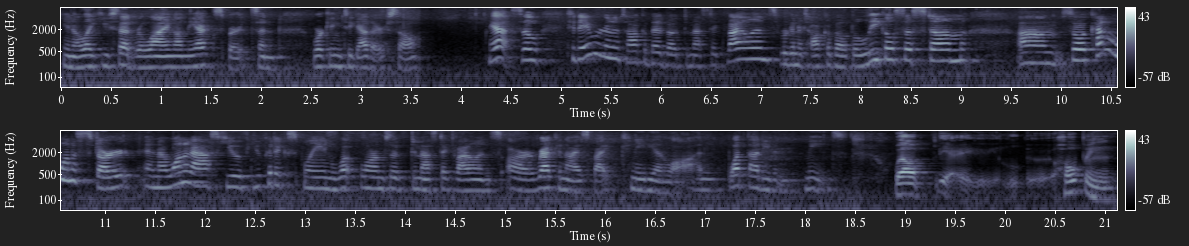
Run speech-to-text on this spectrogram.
you know, like you said, relying on the experts and working together. So Yeah, so today we're going to talk a bit about domestic violence. We're going to talk about the legal system. Um, so I kind of want to start, and I wanted to ask you if you could explain what forms of domestic violence are recognized by Canadian law and what that even means. Well, hoping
